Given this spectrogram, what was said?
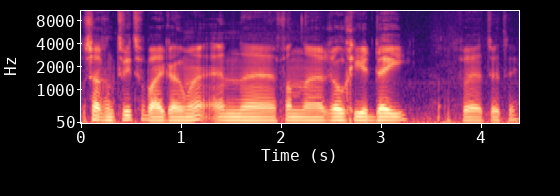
zag een tweet voorbij komen en, eh, van Rogier D. op Twitter.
